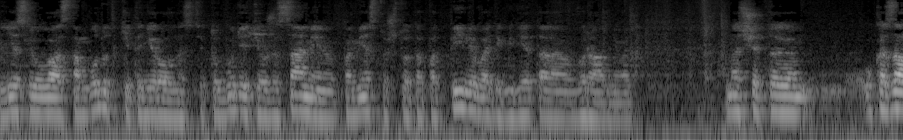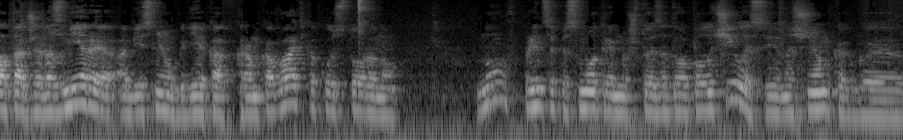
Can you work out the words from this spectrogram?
Если у вас там будут какие-то неровности, то будете уже сами по месту что-то подпиливать, где-то выравнивать. Значит, указал также размеры, объясню, где как кромковать, какую сторону. Ну, в принципе, смотрим, что из этого получилось, и начнем, как бы,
